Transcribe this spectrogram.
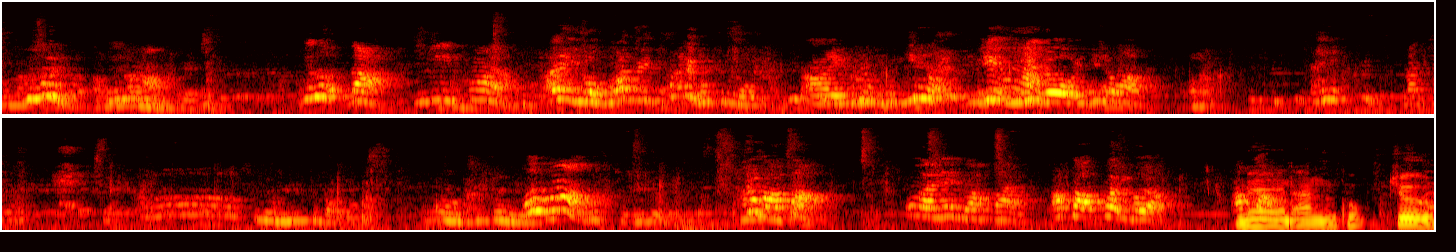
엄마. 이거 형아. 이거 나. 이게 형아야. 아니 이거 엄마한테 콧대 높은 거. 아 이거 이게 이게 이게 너 이게 형아. 아니 맞지. 어 아빠. 어 맞아 이거 아빠야. 아빠 아빠 이거야. 매난 국주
